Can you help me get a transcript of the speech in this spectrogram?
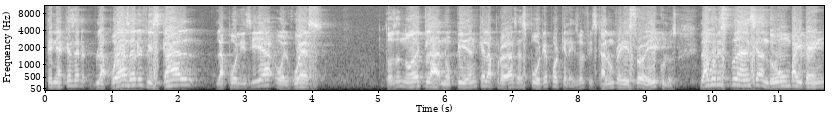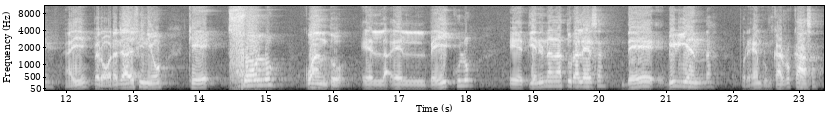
Tenía que ser, la puede hacer el fiscal, la policía o el juez. Entonces no, no pidan que la prueba sea espuria porque la hizo el fiscal un registro de vehículos. La jurisprudencia anduvo un vaivén ahí, pero ahora ya definió que solo cuando el, vehículo eh, tiene una naturaleza de vivienda, por ejemplo, un carro casa,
